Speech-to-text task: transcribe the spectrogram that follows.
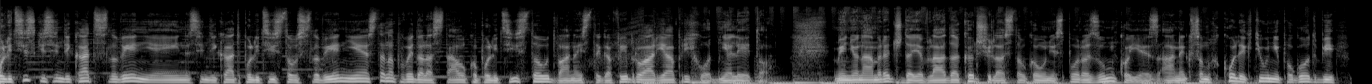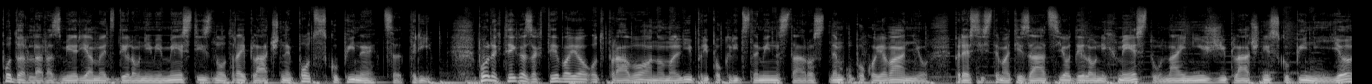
Policijski sindikat Slovenije in sindikat policistov Slovenije sta napovedala stavko policistov 12. februarja prihodnje leto. Menijo namreč, da je vlada kršila stavkovni sporazum, ko je z aneksom k kolektivni pogodbi podrla razmerja med delovnimi mesti znotraj plačne podskupine C3. Poleg tega zahtevajo odpravo anomalij pri poklicnem in starostnem upokojevanju, presistematizacijo delovnih mest v najnižji plačni skupini J,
